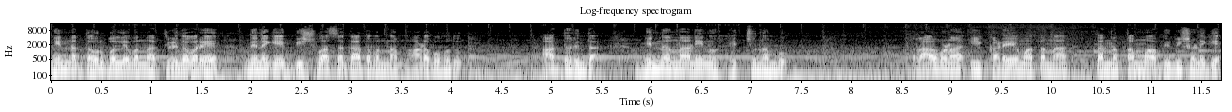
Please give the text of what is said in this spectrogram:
ನಿನ್ನ ದೌರ್ಬಲ್ಯವನ್ನ ತಿಳಿದವರೇ ನಿನಗೆ ವಿಶ್ವಾಸಘಾತವನ್ನ ಮಾಡಬಹುದು. ಆದ್ದರಿಂದ ನಿನ್ನನ್ನ ನೀನು ಹೆಚ್ಚು ನಂಬು. ರಾವಣ ಈ ಕಡೆಯ ಮಾತನ್ನ ತನ್ನ ತಮ್ಮ ವಿಭೀಷಣಿಗೆ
